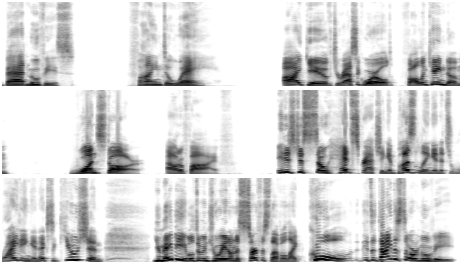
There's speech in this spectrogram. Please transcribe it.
bad movies find a way. I give Jurassic World Fallen Kingdom one star out of five. It is just so head scratching and puzzling in its writing and execution you may be able to enjoy it on a surface level, like, cool, it's a dinosaur movie.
